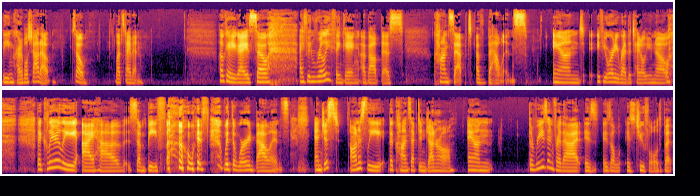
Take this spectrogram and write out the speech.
the incredible shout out. So, let's dive in. Okay, you guys. So, I've been really thinking about this concept of balance and if you already read the title, you know that clearly I have some beef with with the word balance and just honestly the concept in general. And the reason for that is is a, is twofold, but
